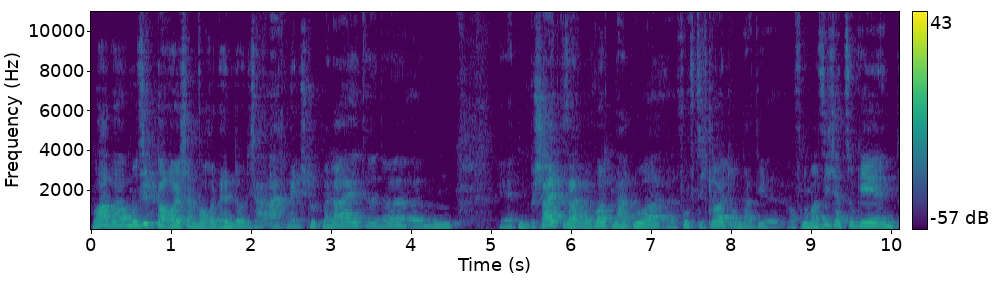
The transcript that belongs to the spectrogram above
war aber Musik bei euch am Wochenende. Und ich sage, ach Mensch, tut mir leid, äh, ne, ähm, wir hätten Bescheid gesagt, aber wir wollten halt nur äh, 50 Leute, um da die, auf Nummer sicher zu gehen.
